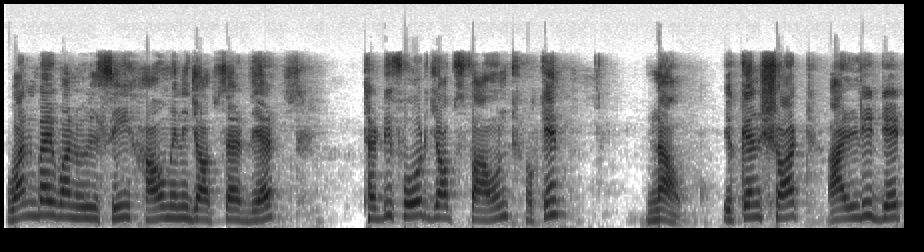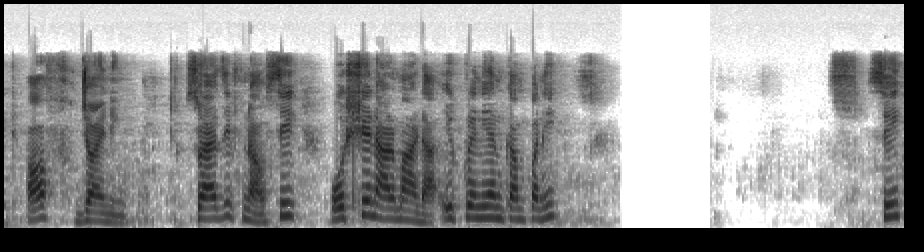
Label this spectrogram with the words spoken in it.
One by one we will see how many jobs are there 34 jobs found okay? Now you can short early date of joining. So as if now see ocean armada ukrainian company. See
